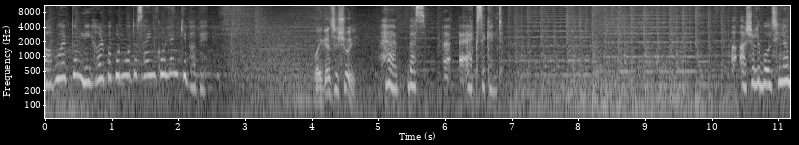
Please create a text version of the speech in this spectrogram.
বাবু একদম নিহার বাবুর মতো সাইন করলেন কীভাবে? হয়ে গেছে সই? হ্যাঁ ব্যাস এক সেকেন্ড। আসলে বলছিলাম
